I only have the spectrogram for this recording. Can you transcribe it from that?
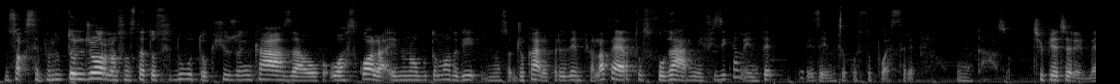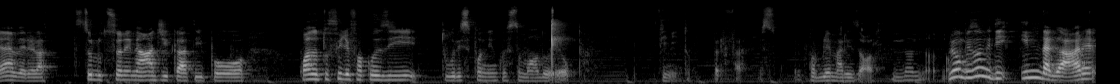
non so, se per tutto il giorno sono stato seduto, chiuso in casa o, o, a scuola e non ho avuto modo di, non so, giocare per esempio all'aperto, sfogarmi fisicamente, per esempio questo può essere un caso. Ci piacerebbe eh, avere la soluzione magica tipo quando tuo figlio fa così tu rispondi in questo modo e op, finito, perfetto, il problema risolto. No, no, no. Abbiamo bisogno di indagare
